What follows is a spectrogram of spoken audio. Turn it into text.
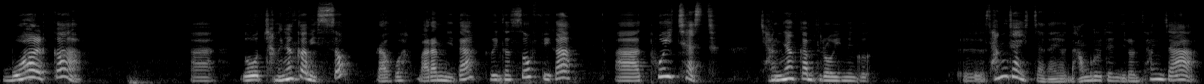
뭐 할까? 아, 너 장난감 있어? 라고 말합니다. 그러니까 소피가 아, 토이 체스트, 장난감 들어있는 그 어, 상자 있잖아요. 나무로 된 이런 상자,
